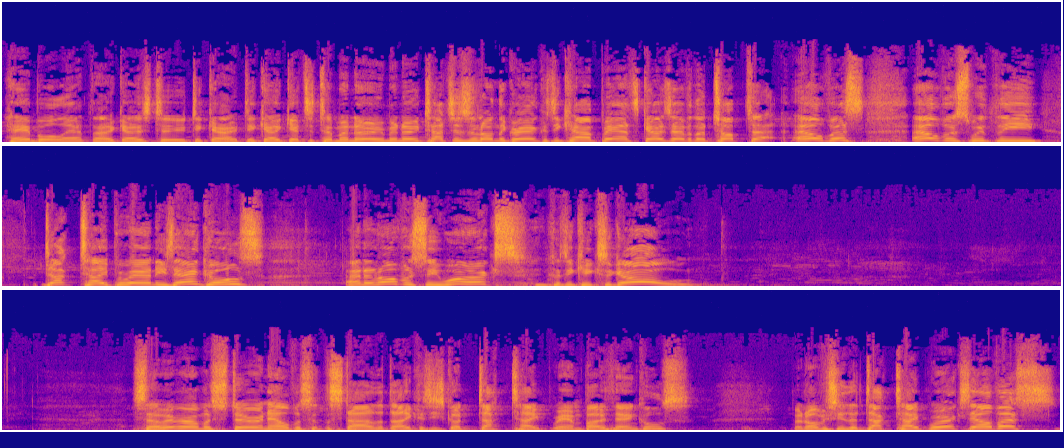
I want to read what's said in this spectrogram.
Handball out though goes to Dicko. Dicko gets it to Manu. Manu touches it on the ground because he can't bounce. Goes over the top to Elvis. Elvis with the duct tape around his ankles, and it obviously works because he kicks a goal. So everyone was stirring Elvis at the start of the day because he's got duct tape around both ankles. But obviously the duct tape works, Elvis.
